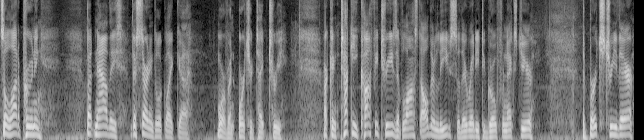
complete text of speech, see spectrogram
So a lot of pruning, but now they, they're starting to look like uh, more of an orchard type tree. Our Kentucky coffee trees have lost all their leaves, so they're ready to grow for next year. The birch tree there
